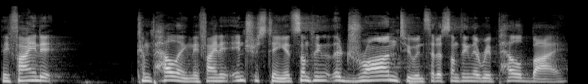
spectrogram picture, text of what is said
They find it compelling, they find it interesting. It's something that they're drawn to instead of something they're repelled by.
